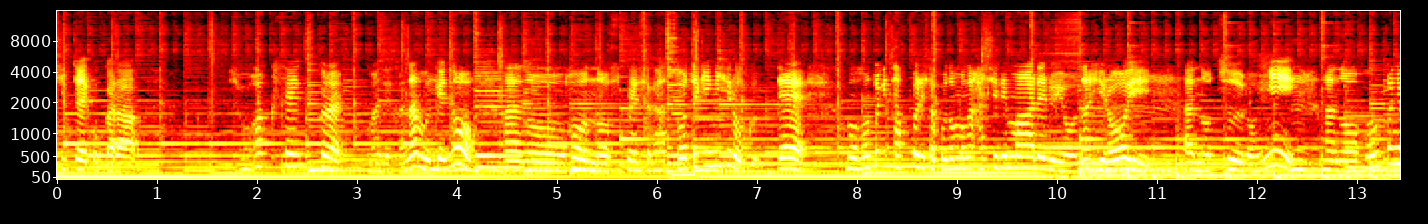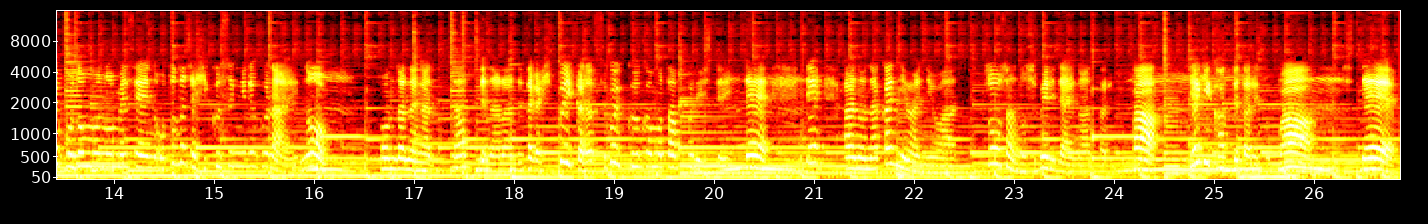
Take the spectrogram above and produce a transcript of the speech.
ちっちゃい子から小学生くらいまでかな向けのあの本のスペースが圧倒的に広くってもう本当にたっぷりした子供が走り回れるような広いあの通路にあの本当に子供の目線の大人じゃ低すぎるぐらいの本棚がザって並んでだから低いからすごい空間もたっぷりしていてであの中庭にはゾウさんの滑り台があったりとかヤギ飼ってたりとかして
